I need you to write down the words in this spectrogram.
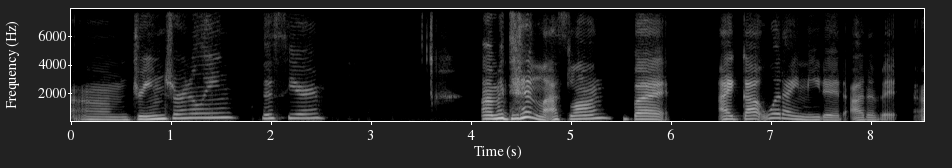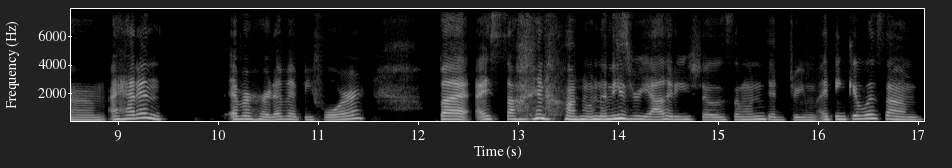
um, dream journaling this year. Um, it didn't last long, but I got what I needed out of it. Um, I hadn't ever heard of it before, but I saw it on one of these reality shows. Someone did dream. I think it was um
